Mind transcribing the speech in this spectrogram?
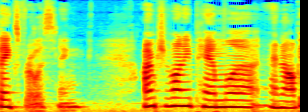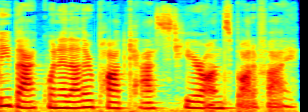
Thanks for listening. I'm Shivani Pamela, and I'll be back with another podcast here on Spotify.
